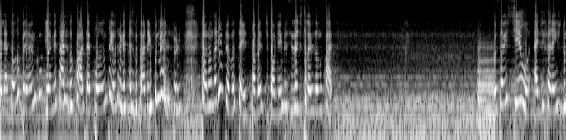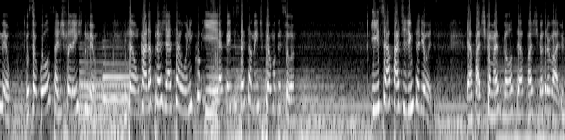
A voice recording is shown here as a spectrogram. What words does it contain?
ele é todo branco e a metade do quarto é planta e outra metade do quarto é instrumento. Então não daria para vocês. Talvez tipo alguém precisa de televisão no quarto. Seu estilo é diferente do meu. O seu gosto é diferente do meu. Então, cada projeto é único e é feito especialmente para uma pessoa. E isso é a parte de interiores. É a parte que eu mais gosto, é a parte que eu trabalho.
